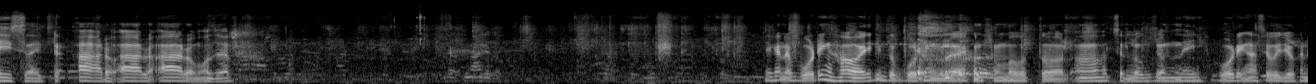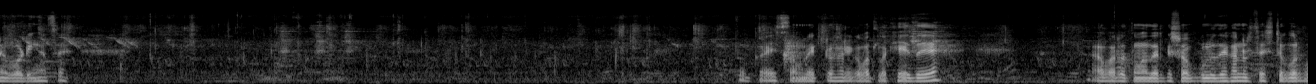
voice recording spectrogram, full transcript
এই সাইডটা আরও আরও আরও মজার। এখানে বোটিং হয়, কিন্তু বোটিংগুলো এখন সম্ভবত হচ্ছে লোকজন নেই। বোর্ডিং আছে, ওই যে ওখানে বোর্ডিং আছে। তো গাইস আমরা একটু হালকা পাতলা খেয়ে দিয়ে আবারও তোমাদেরকে সবগুলো দেখানোর চেষ্টা করব,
